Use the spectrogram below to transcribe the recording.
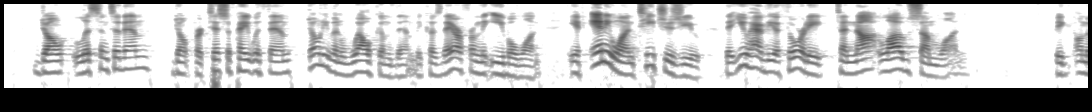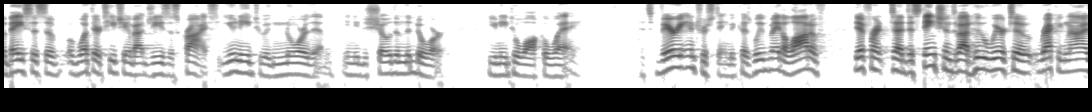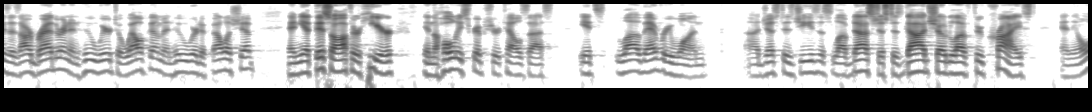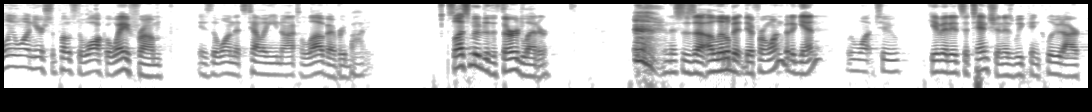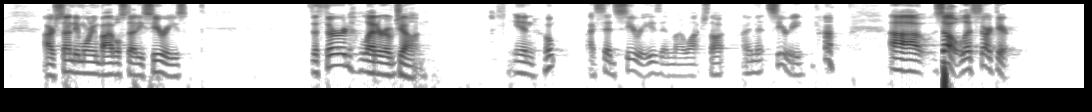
Don't listen to them. Don't participate with them. Don't even welcome them because they are from the evil one. If anyone teaches you that you have the authority to not love someone on the basis of, what they're teaching about Jesus Christ, you need to ignore them. You need to show them the door. You need to walk away. That's very interesting because we've made a lot of different uh, distinctions about who we're to recognize as our brethren and who we're to welcome and who we're to fellowship. And yet, this author here in the Holy Scripture tells us it's love everyone, uh, just as Jesus loved us, just as God showed love through Christ. And the only one you're supposed to walk away from is the one that's telling you not to love everybody. So let's move to the third letter. and this is a, a little bit different one, but again, we want to give it its attention as we conclude our, our Sunday morning Bible study series. The third letter of John in, oh, I said series, and my watch thought I meant Siri. uh, so let's start there.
